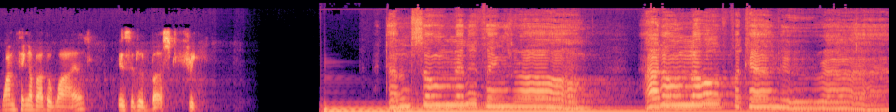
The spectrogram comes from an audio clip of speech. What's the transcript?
one thing about the wild is it'll burst free. Done so many things wrong. I don't know if I can do right.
